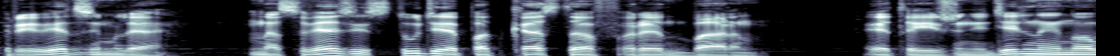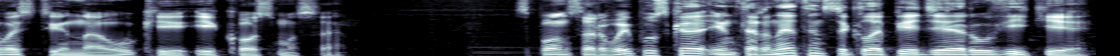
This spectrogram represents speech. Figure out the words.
Привет, Земля! На связи студия подкастов Red Barn. Это еженедельные новости науки и космоса. Спонсор выпуска – интернет-энциклопедия Рувики,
